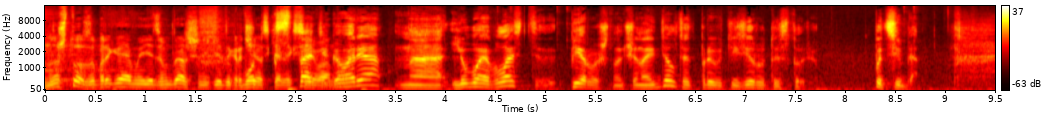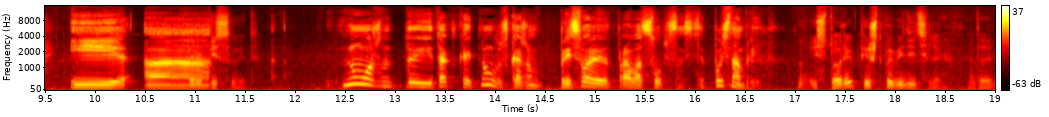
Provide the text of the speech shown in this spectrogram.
Ну что, запрягаем и едем дальше. Никита Кричевский, вот, Алексей Кстати Иванов. говоря, э, любая власть первое, что начинает делать, это приватизирует историю под себя. И, а, Переписывает. Ну, можно и так сказать, ну, скажем, присваивает права собственности. Пусть на время. Ну, историю пишут победители. Это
